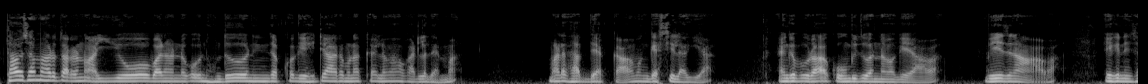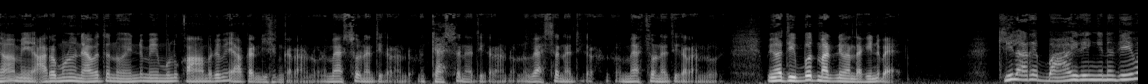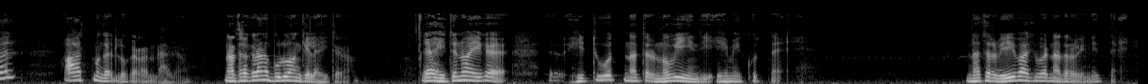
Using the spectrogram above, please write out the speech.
තව සමහර තරන අයියෝ බලන්නකෝ හොඳ නිින්දක් වගේ හිටිය අරමුණක් ඇවිල්ලා මාව කඩලා දැම්මා. මට සද්දයක් ආවා මං ගැස්සිලා ගියා. ඇඟ පුරා කූඹි දුවන්නා වගේ ආවා. වේදනාව ආවා. ඒක නිසා මේ අරමුණු නැවත නොඑන්න මේ මුළු කාමරෙම එයා කන්ඩිෂන් කරන්න ඕනේ. මැස්සෝ නැති කරන්න ඕනේ. කැස්ස නැති කරන්න ඕනේ. වැස්ස නැති කරන්න ඕනේ. මැස්සෝ නැති කරන්න ඕනේ. මේවා තිබ්බොත් මට නිවන් දකින්න බෑ. කියලා අර බාහිරින් එන දේවල් ආත්මගතලු කරන්න හදනවා. නතර කරන්න පුළුවන් කියලා හිතනවා. එයා හිතනවා ඒක හිතුවොත් නතර නොවි ඉඳී. එහෙම එක්කුත් නැහැ. නතර වේවා කිව්වට නතර වෙන්නේ නැහැ.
